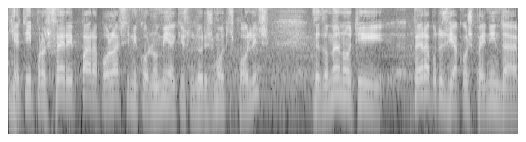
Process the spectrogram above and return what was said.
γιατί προσφέρει πάρα πολλά στην οικονομία και στον τουρισμό της πόλης, δεδομένου ότι πέρα από τους 250,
